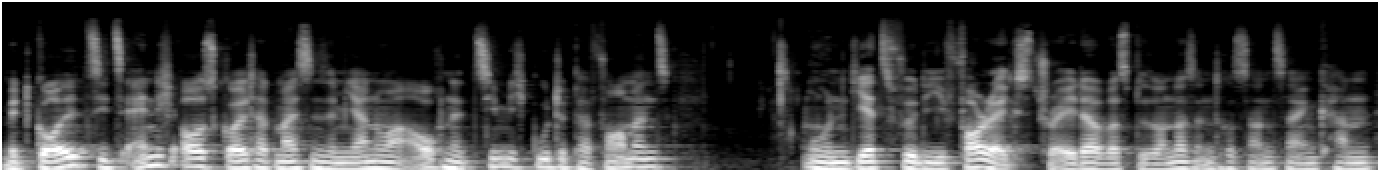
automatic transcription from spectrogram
Mit Gold sieht es ähnlich aus. Gold hat meistens im Januar auch eine ziemlich gute Performance. Und jetzt für die Forex-Trader, was besonders interessant sein kann,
